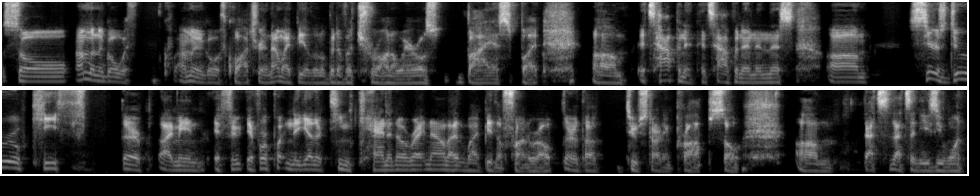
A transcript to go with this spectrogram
so I'm gonna go with I'm gonna go with Quattrin. That might be a little bit of a Toronto Arrows bias, but um, it's happening. It's happening in this. Um, Sears Duru, Keith. There, I mean, if if we're putting together Team Canada right now, that might be the front row or the two starting props. So um, that's that's an easy one.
